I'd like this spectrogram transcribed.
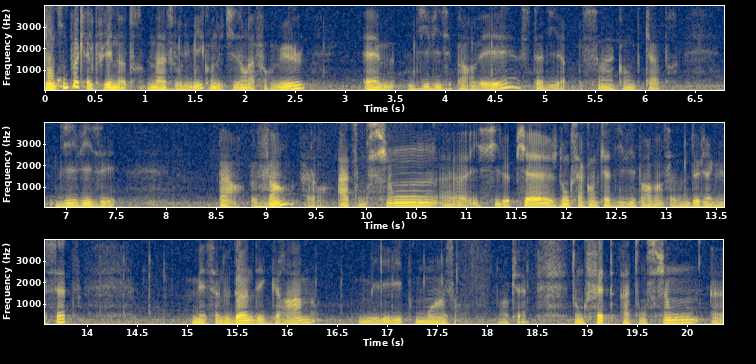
Donc on peut calculer notre masse volumique en utilisant la formule m divisé par v, c'est-à-dire 54 divisé par 20. Alors attention, euh, ici le piège, donc 54 divisé par 20, ça donne 2,7, mais ça nous donne des grammes millilitres moins 1. ok donc faites attention, euh,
